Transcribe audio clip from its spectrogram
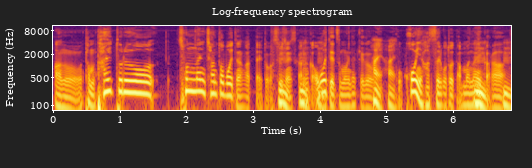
あの多分タイトルをそんなにちゃんと覚えてなかったりとかするじゃないですか、うんなんか覚えてるつもりだけど、はいはい。声に発することってあんまないから、うんうん。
